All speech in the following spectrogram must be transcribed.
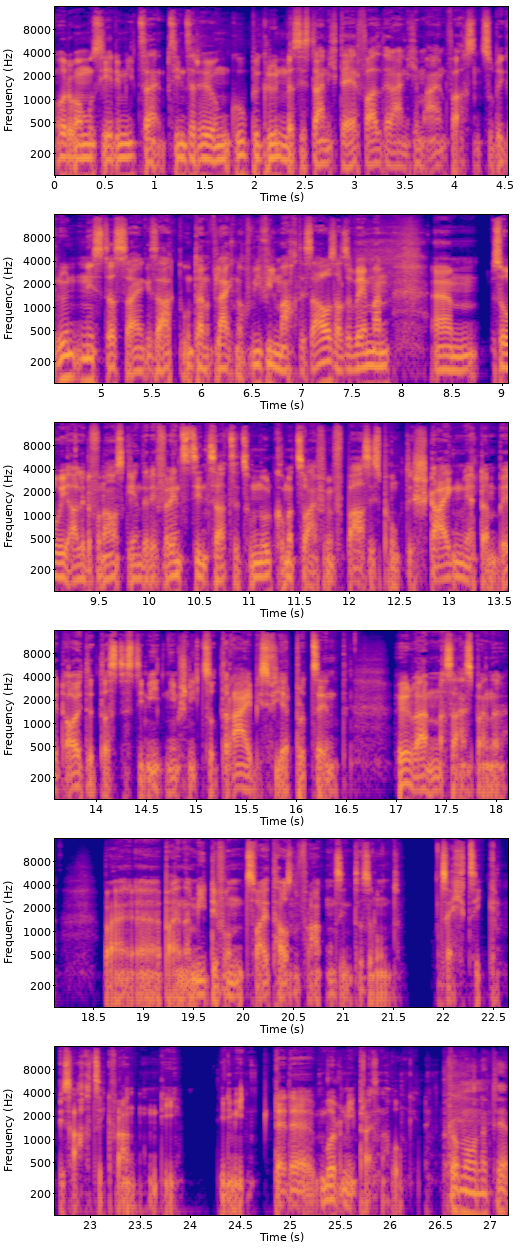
oder man muss jede Mietzinserhöhung gut begründen, das ist eigentlich der Fall, der eigentlich am einfachsten zu begründen ist, das sei gesagt, und dann vielleicht noch, wie viel macht es aus? Also wenn man, ähm, so wie alle davon ausgehen, der Referenzzinssatz jetzt um 0,25 Basispunkte steigen wird, dann bedeutet das, dass die Mieten im Schnitt so drei bis vier Prozent höher werden. Das heißt, bei einer, bei, äh, bei einer Miete von 2000 Franken sind das rund 60 bis 80 Franken, die, die, die der, der Mietpreis nach oben geht. Pro Monat, ja.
